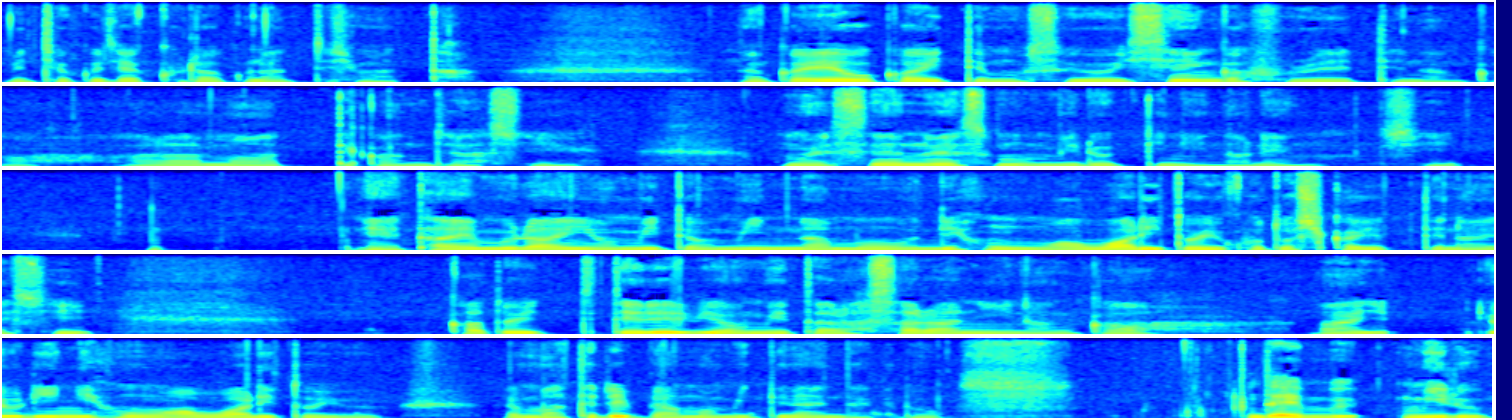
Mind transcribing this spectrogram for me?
めちゃくちゃ暗くなってしまった。なんか絵を描いてもすごい線が震えてなんかあらまあって感じだしもう SNS も見る気になれんし、ね、タイムラインを見てもみんなもう日本は終わりということしか言ってないしかといってテレビを見たらさらになんかあより日本は終わりという。まあテレビあんま見てないんだけど。だいぶ見る。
